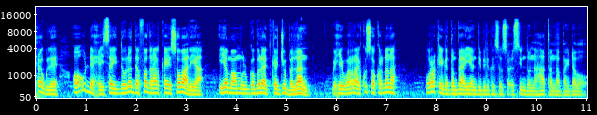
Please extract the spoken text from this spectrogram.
xoog leh oo u dhexaysay dowladda federaalk ee soomaaliya iyo maamul goboleedka jubbaland. Wixii warar ay ku soo kordhana wararkayga dambe ayaan dib ilka soo socodsiin doonaa haatanna baydhabo.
